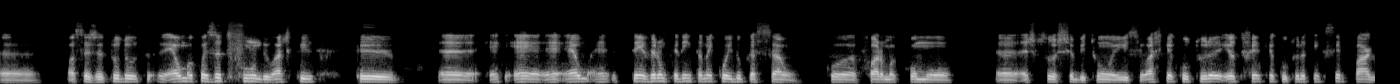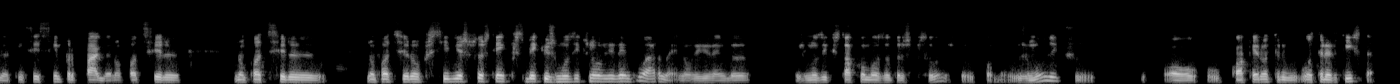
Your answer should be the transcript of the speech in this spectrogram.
Uh, ou seja, tudo é uma coisa de fundo. Eu acho que, que uh, é, é, é, tem a ver um bocadinho também com a educação, com a forma como uh, as pessoas se habituam a isso. Eu acho que a cultura, eu defendo que a cultura tem que ser paga, tem que ser sempre paga, não pode ser, não pode ser não pode ser oferecido e as pessoas têm que perceber que os músicos não vivem do ar, não, é? não vivem de, os músicos estão como as outras pessoas, como os músicos ou, ou qualquer outro, outro artista.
